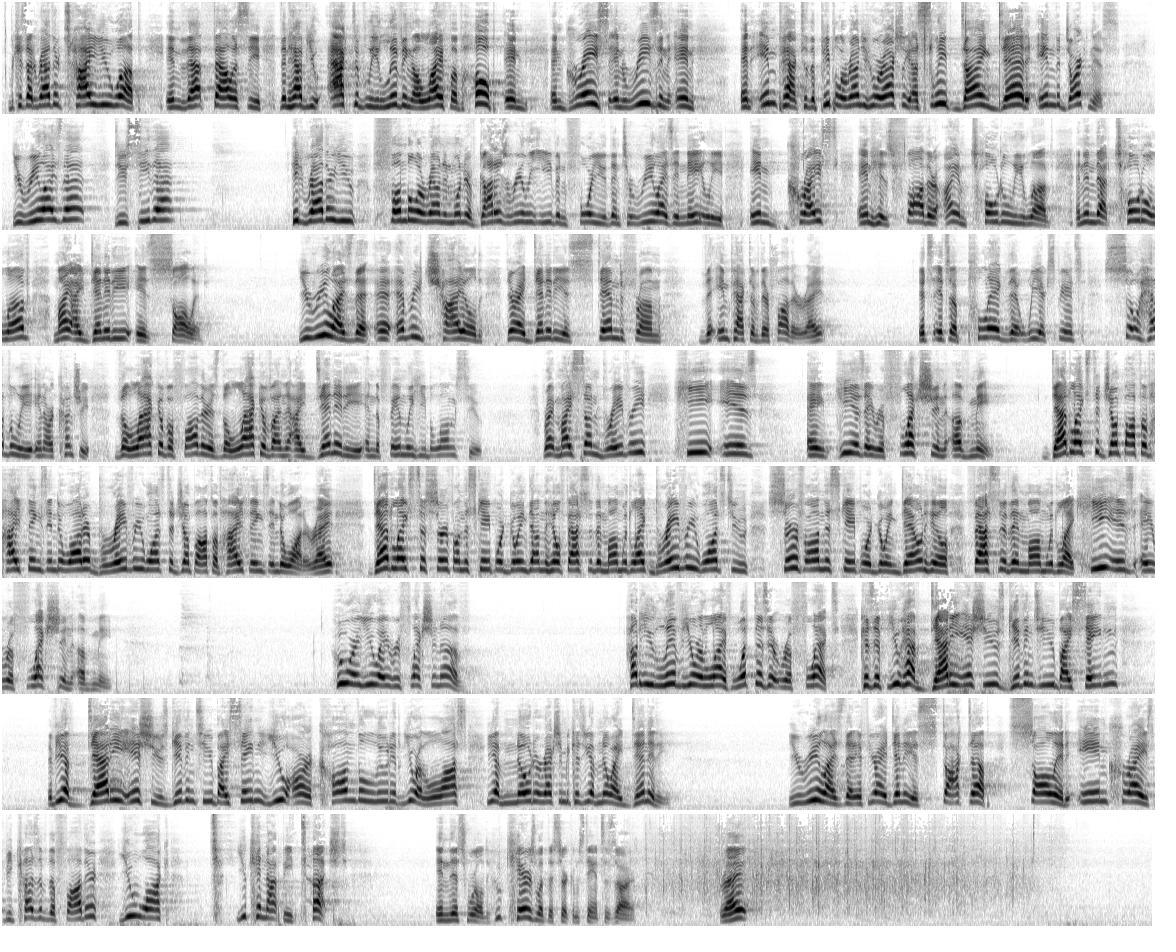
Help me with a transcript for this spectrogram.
because I'd rather tie you up in that fallacy than have you actively living a life of hope and, and grace and reason and, and impact to the people around you who are actually asleep, dying, dead in the darkness. Do you realize that? Do you see that? He'd rather you fumble around and wonder if God is really even for you than to realize innately in Christ and His Father, I am totally loved. And in that total love, my identity is solid. You realize that every child, their identity is stemmed from the impact of their father, right? It's, it's a plague that we experience so heavily in our country. The lack of a father is the lack of an identity in the family he belongs to. Right? My son Bravery, he is a he is a reflection of me. Dad likes to jump off of high things into water. Bravery wants to jump off of high things into water, right? Dad likes to surf on the skateboard going down the hill faster than mom would like. Bravery wants to surf on the skateboard going downhill faster than mom would like. He is a reflection of me. Who are you a reflection of? How do you live your life? What does it reflect? Because if you have daddy issues given to you by Satan, if you have daddy issues given to you by Satan, you are convoluted, you are lost, you have no direction because you have no identity. You realize that if your identity is stocked up, solid in Christ because of the Father, you walk, t- you cannot be touched in this world. Who cares what the circumstances are? Right?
